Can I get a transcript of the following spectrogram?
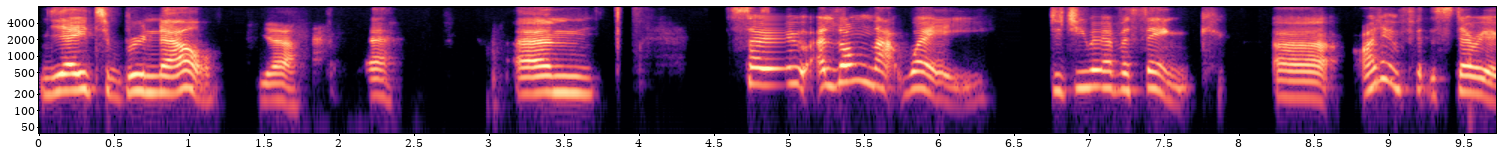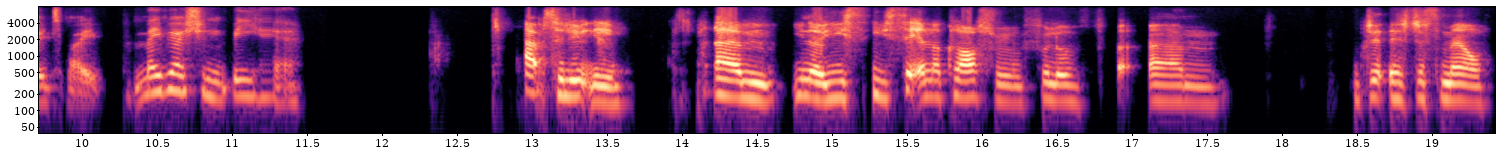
Yay to Brunel. Yeah. Yeah. Um, so along that way, did you ever think uh, I don't fit the stereotype. Maybe I shouldn't be here. Absolutely. Um, you know, you you sit in a classroom full of um, j- it's just male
